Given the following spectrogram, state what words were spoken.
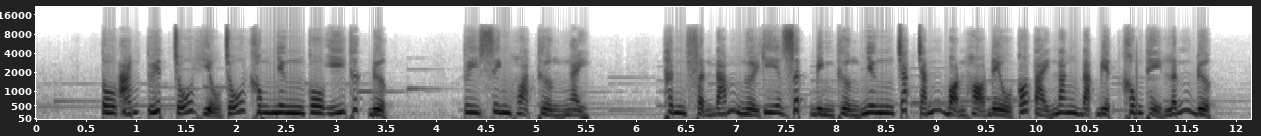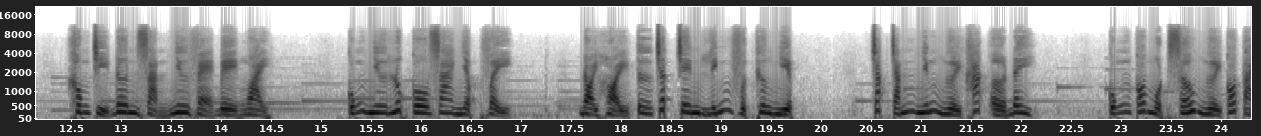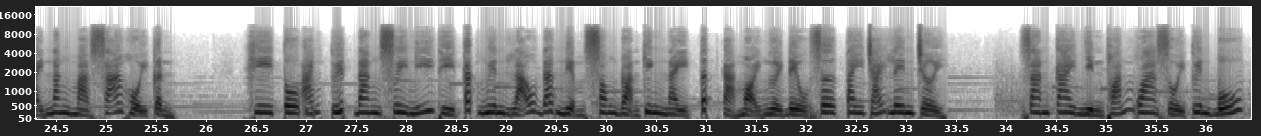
Tô Ánh Tuyết chỗ hiểu chỗ không nhưng cô ý thức được. Tuy sinh hoạt thường ngày, thân phận đám người kia rất bình thường nhưng chắc chắn bọn họ đều có tài năng đặc biệt không thể lẫn được. Không chỉ đơn giản như vẻ bề ngoài, cũng như lúc cô gia nhập vậy. Đòi hỏi tư chất trên lĩnh vực thương nghiệp. Chắc chắn những người khác ở đây cũng có một số người có tài năng mà xã hội cần. Khi Tô Ánh Tuyết đang suy nghĩ thì các nguyên lão đã niệm xong đoạn kinh này, tất cả mọi người đều giơ tay trái lên trời. Gian cai nhìn thoáng qua rồi tuyên bố.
